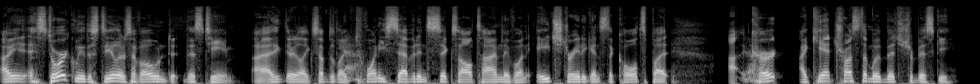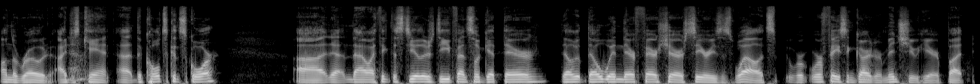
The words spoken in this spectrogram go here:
I mean, historically, the Steelers have owned this team. I think they're like something like twenty-seven and six all time. They've won eight straight against the Colts. But uh, Curt, I can't trust them with Mitch Trubisky on the road. I just can't. Uh, the Colts can score. Uh, now- I think the Steelers defense will get there. They'll they'll win their fair share of series as well. It's we're, we're facing Gardner Minshew here, but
